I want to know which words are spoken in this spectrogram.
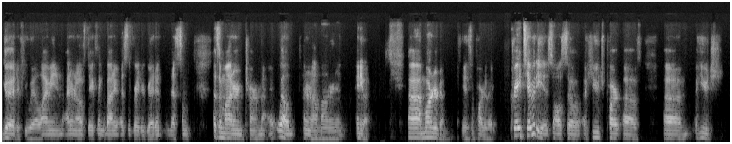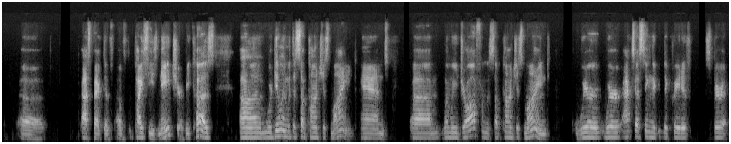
good, if you will. I mean, I don't know if they think about it as the greater good. That's some that's a modern term. Well, I don't know how modern it. Anyway, uh, martyrdom is a part of it. Creativity is also a huge part of um, a huge uh, aspect of, of Pisces nature because um, we're dealing with the subconscious mind, and um, when we draw from the subconscious mind, we're we're accessing the, the creative spirit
